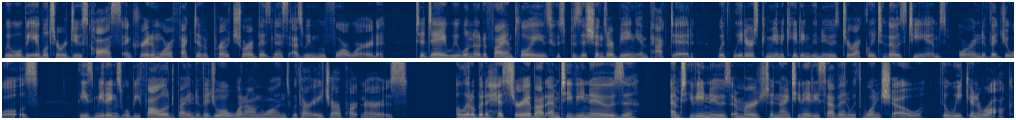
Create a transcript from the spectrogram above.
we will be able to reduce costs and create a more effective approach to our business as we move forward. Today, we will notify employees whose positions are being impacted, with leaders communicating the news directly to those teams or individuals. These meetings will be followed by individual one on ones with our HR partners. A little bit of history about MTV News. MTV News emerged in 1987 with one show, The Week in Rock,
